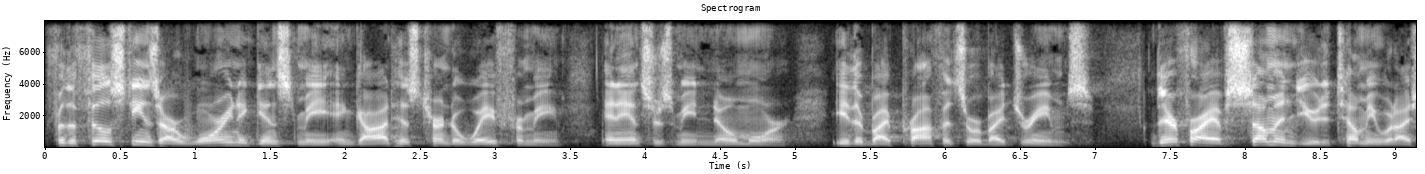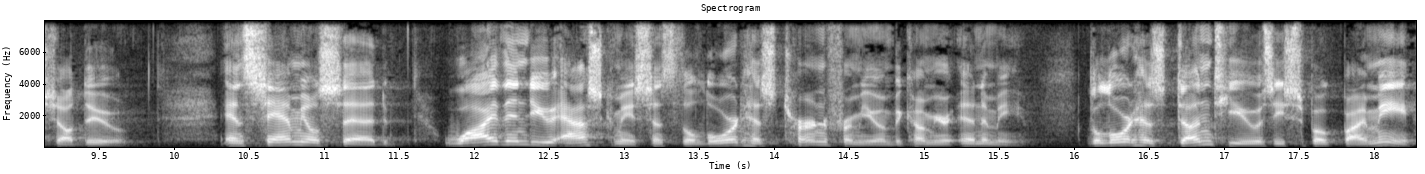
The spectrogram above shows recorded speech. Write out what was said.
for the Philistines are warring against me, and God has turned away from me and answers me no more, either by prophets or by dreams. Therefore, I have summoned you to tell me what I shall do. And Samuel said, Why then do you ask me, since the Lord has turned from you and become your enemy? The Lord has done to you as he spoke by me,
